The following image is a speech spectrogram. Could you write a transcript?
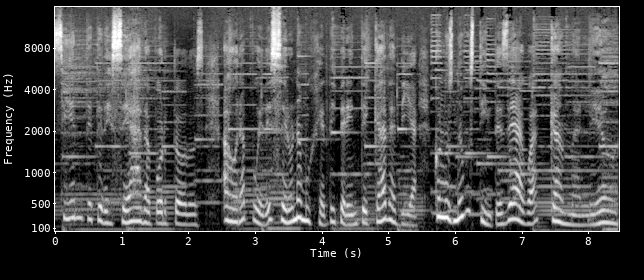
Siéntete deseada por todos. Ahora puedes ser una mujer diferente cada día con los nuevos tintes de agua Camaleón.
